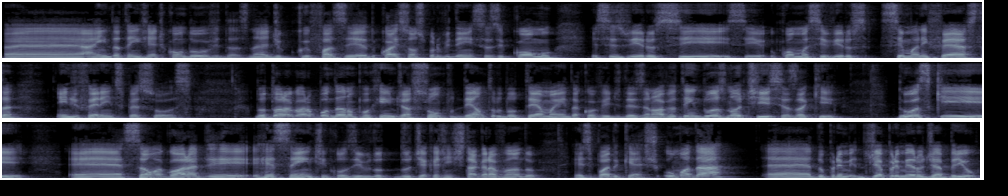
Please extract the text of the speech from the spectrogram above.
é, ainda tem gente com dúvidas, né, de o que fazer, quais são as providências e como esses vírus se, se, como esse vírus se manifesta em diferentes pessoas. Doutor, agora mudando um pouquinho de assunto, dentro do tema ainda Covid-19, eu tenho duas notícias aqui. Duas que é, são agora de recente, inclusive, do, do, dia que a gente está gravando esse podcast. Uma da, é, do, do dia 1 de abril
